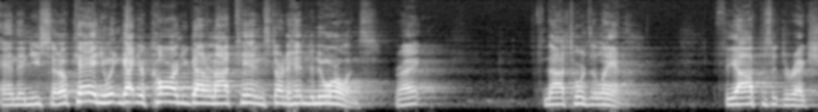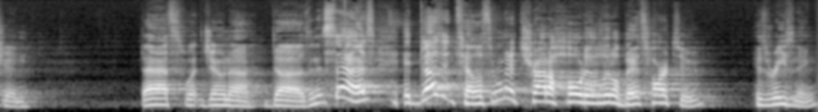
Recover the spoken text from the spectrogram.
and then you said, okay, and you went and got in your car and you got on I 10 and started heading to New Orleans, right? It's not towards Atlanta, it's the opposite direction. That's what Jonah does. And it says, it doesn't tell us, and we're going to try to hold it a little bit, it's hard to, his reasoning.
